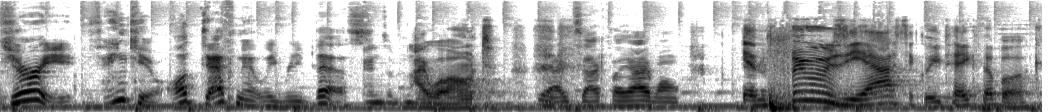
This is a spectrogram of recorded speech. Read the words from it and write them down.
Yuri, thank you. I'll definitely read this. I won't. Yeah, exactly. I won't. Enthusiastically take the book.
